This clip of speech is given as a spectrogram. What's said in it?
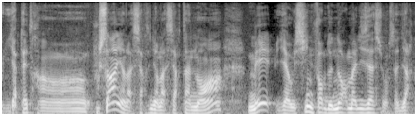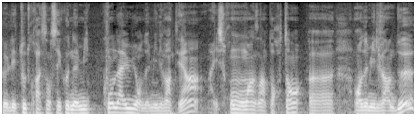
il y a peut-être un, coussin, il y, en a, certainement un, mais il y a aussi une forme de normalisation, c'est-à-dire que les taux de croissance économique qu'on a eu en 2021, bah, ils seront moins importants euh, en 2022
